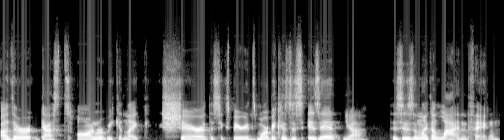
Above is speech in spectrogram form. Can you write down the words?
other guests on where we can like share this experience more because this isn't yeah this isn't like a Latin thing.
